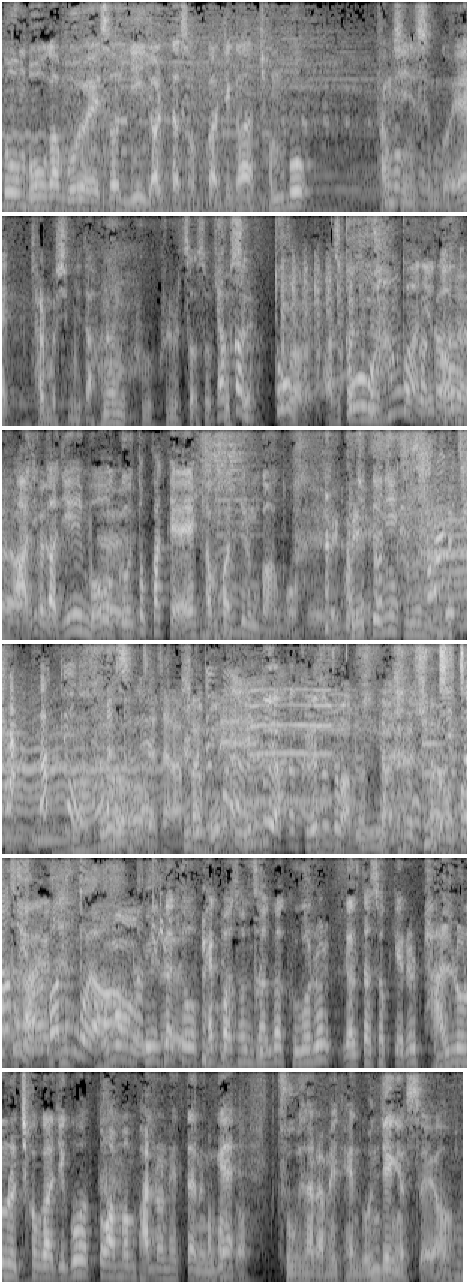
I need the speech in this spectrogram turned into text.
또 뭐가 모여해서 이 15가지가 전부 당신이 쓴 거에 잘못입니다 하는 그 글을 써서 줬어요. 약간 또 또 한 거 아니에요? 어, 또? 아직까지 뭐 그거 똑같아 현판 뛰는 거하고 그랬더니 사람이 잘 안 바뀌어. 진짜 잘안 그러니까 몸, 몸도 약간 그래서 좀 아프신 게 싶어요. 김치 짜서 열받은 거야. 그러니까 또 백과 선사가 그거를 15개를 반론을 쳐가지고 또 한 번 반론했다는 게 두 사람의 된 논쟁이었어요.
